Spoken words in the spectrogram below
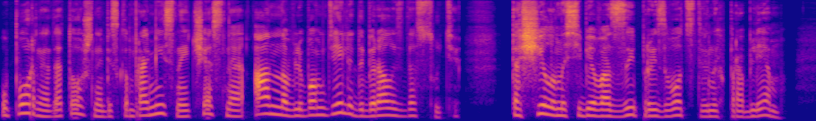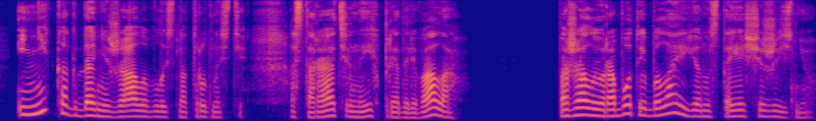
Упорная, дотошная, бескомпромиссная и честная, Анна в любом деле добиралась до сути. Тащила на себе вазы производственных проблем и никогда не жаловалась на трудности, а старательно их преодолевала. Пожалуй, работа и была ее настоящей жизнью.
